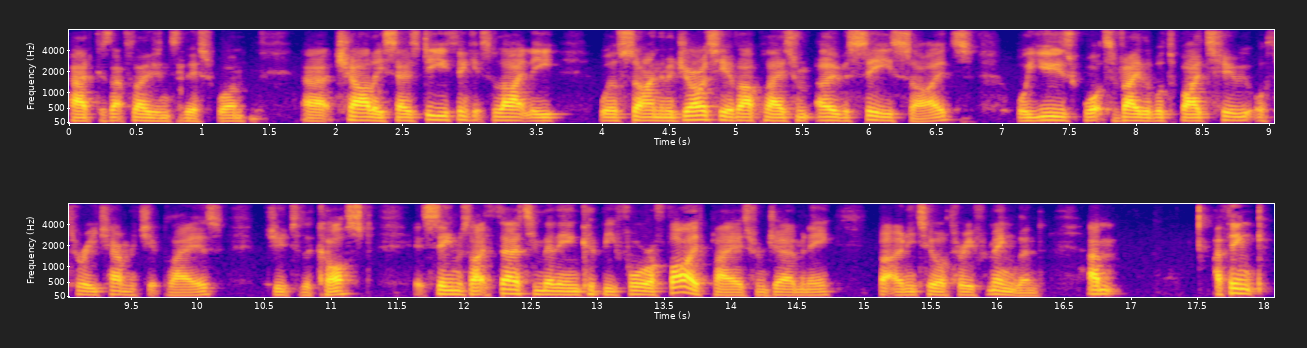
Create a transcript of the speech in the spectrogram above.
Pad, because that flows into this one. Uh, Charlie says, "Do you think it's likely we'll sign the majority of our players from overseas sides, or use what's available to buy two or three Championship players due to the cost? It seems like 30 million could be four or five players from Germany, but only two or three from England." Um, I think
